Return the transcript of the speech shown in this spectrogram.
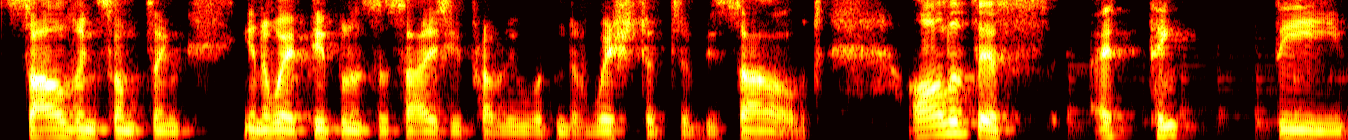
solving something in a way people in society probably wouldn't have wished it to be solved. All of this, I think the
